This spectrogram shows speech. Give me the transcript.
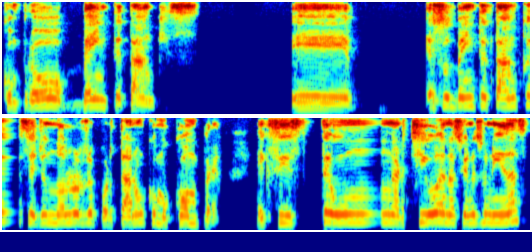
compró 20 tanques. Eh, esos 20 tanques ellos no los reportaron como compra. Existe un archivo de Naciones Unidas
